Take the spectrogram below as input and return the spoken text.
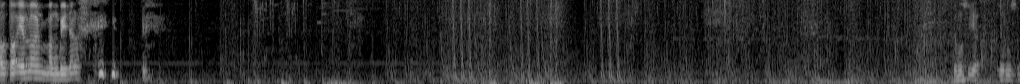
Auto aim memang beda lah. Ada musuh ya ada musuh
